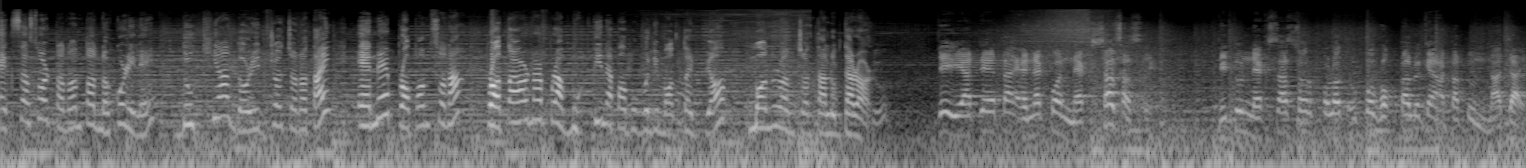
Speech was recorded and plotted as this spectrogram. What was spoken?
নেক্সাছৰ তদন্ত নকৰিলে দুখীয়া দৰিদ্ৰ জনতাই এনে প্ৰপঞ্চনা প্ৰতাৰণাৰ পৰা মুক্তি নাপাব বুলি মন্তব্য মনোৰঞ্জন তালুকদাৰৰ। যে ইয়াতে এটা এনেকুৱা নেক্সাছ আছে যিটো নেক্সাছৰ ফলত উপভোক্তালৈকে আটাটো নাযায়।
